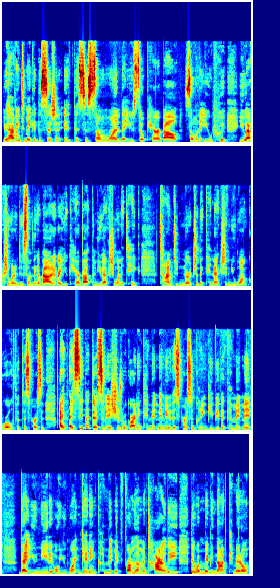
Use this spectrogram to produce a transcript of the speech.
you're having to make a decision if this is someone that you still care about, someone that you you actually want to do something about it, right? You care about them, you actually want to take time to nurture the connection, you want growth with this person. I, I see that there's some issues regarding commitment. Maybe this person couldn't give you the commitment that you needed or you weren't getting commitment from them entirely. They were maybe non-committal.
